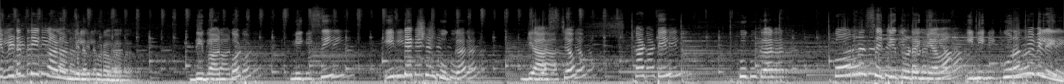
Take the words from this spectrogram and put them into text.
എവിടത്തേക്കാളും വിലക്കുറവ് divan cot mixie induction cooker gas stove കട്ടിൽ കുക്കർ കോർണർ സെറ്റി തുടങ്ങിയവ ഇനി കുറഞ്ഞ വിലയിൽ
